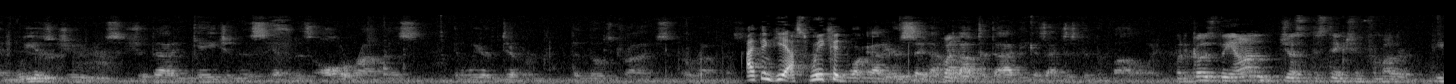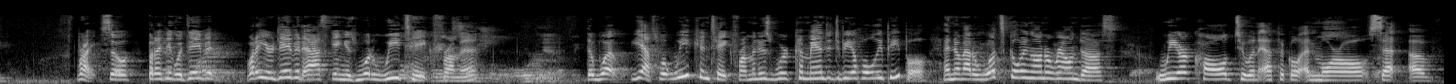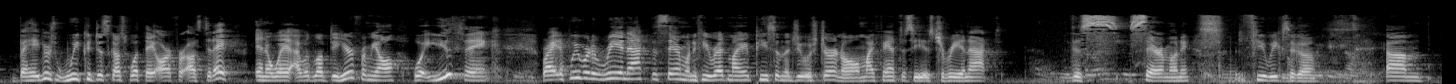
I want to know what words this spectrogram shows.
and we as Jews should not engage in this, and it is all around us, and we are different than those tribes around us. I think, yes, we You could, walk out of here saying, I'm about to die because I just did the following. But it goes beyond just distinction from other people. right, so, but I think what David, what I hear David asking is what do we take from it? that what, yes, what we can take from it is we're commanded to be a holy people. And no matter what's going on around us, we are called to an ethical and moral set of behaviors. We could discuss what they are for us today. In a way, I would love to hear from y'all what you think, right? If we were to reenact the ceremony, if you read my piece in the Jewish Journal, my fantasy is to reenact this ceremony a few weeks ago. Um,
